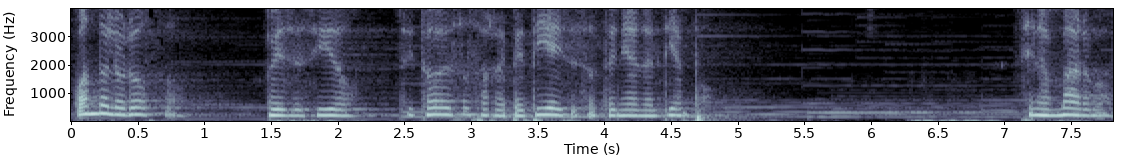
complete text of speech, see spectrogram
cuán doloroso hubiese sido si todo eso se repetía y se sostenía en el tiempo. Sin embargo,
